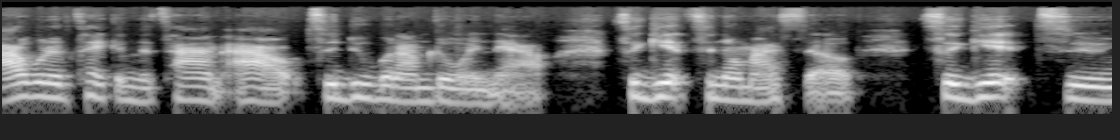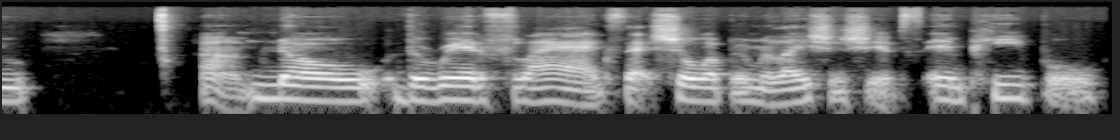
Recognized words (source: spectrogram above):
I would have taken the time out to do what I'm doing now, to get to know myself, to get to um, know the red flags that show up in relationships and people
